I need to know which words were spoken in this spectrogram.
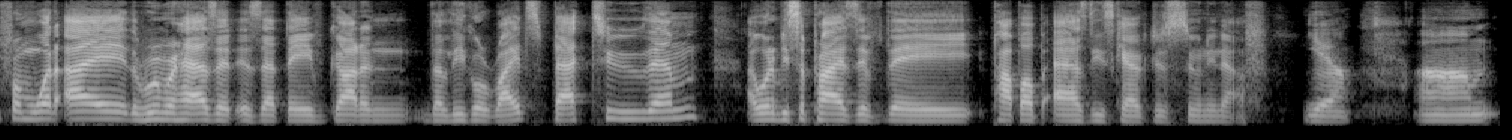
from what I the rumor has it is that they've gotten the legal rights back to them. I wouldn't be surprised if they pop up as these characters soon enough. Yeah. Um,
